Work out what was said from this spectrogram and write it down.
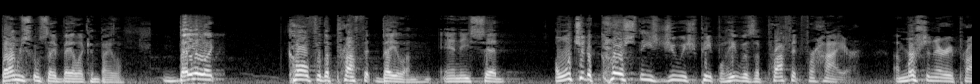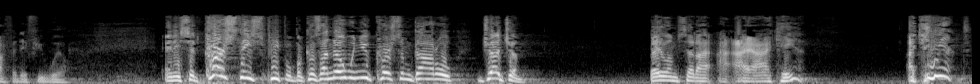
But I'm just going to say Balak and Balaam. Balak called for the prophet Balaam, and he said, I want you to curse these Jewish people. He was a prophet for hire, a mercenary prophet, if you will. And he said, curse these people because I know when you curse them, God will judge them. Balaam said, I, I, I can't. I can't.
